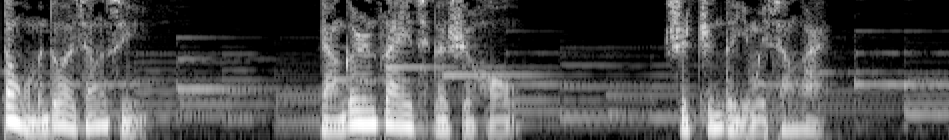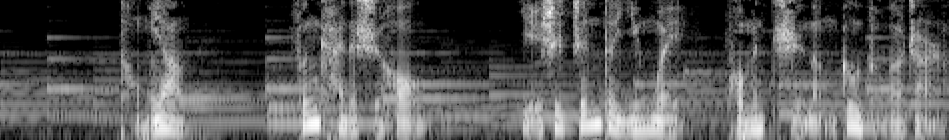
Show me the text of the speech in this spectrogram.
但我们都要相信，两个人在一起的时候，是真的因为相爱。同样。分开的时候，也是真的，因为我们只能够走到这儿了。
